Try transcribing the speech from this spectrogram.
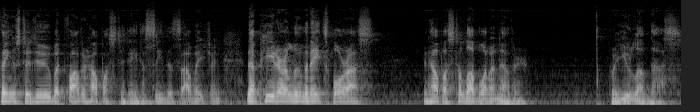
things to do, but Father, help us today to see this salvation that Peter illuminates for us and help us to love one another. For you loved us.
